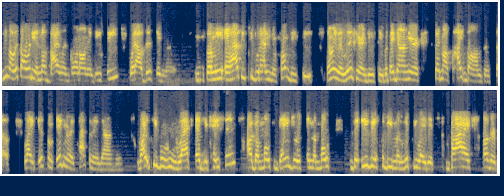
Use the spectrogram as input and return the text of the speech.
you know, it's already enough violence going on in DC without this ignorance. You feel me? And half these people not even from DC. They don't even live here in DC, but they down here setting off pipe bombs and stuff. Like it's some ignorance happening down here white people who lack education are the most dangerous and the most the easiest to be manipulated by other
